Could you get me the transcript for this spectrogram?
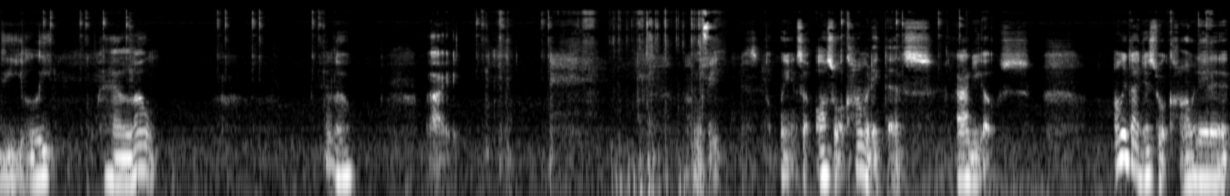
Delete. Hello. Hello. Alright. So also accommodate this. Adios. Only that just to accommodate it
